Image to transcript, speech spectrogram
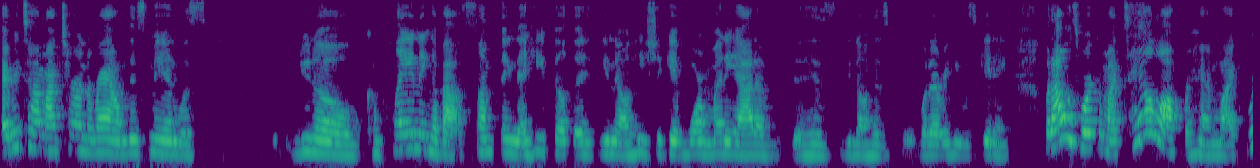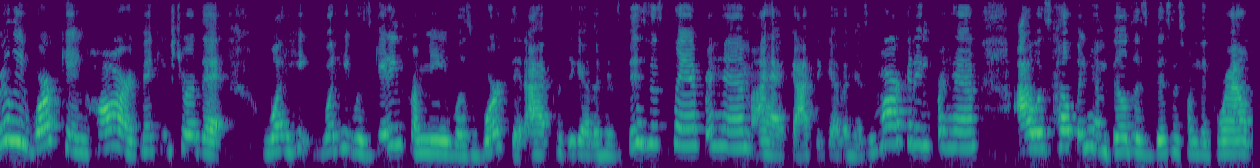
every time I turned around, this man was, you know, complaining about something that he felt that, you know, he should get more money out of his, you know, his whatever he was getting. But I was working my tail off for him, like really working hard, making sure that what he what he was getting from me was worth it. I had put together his business plan for him. I had got together his marketing for him. I was helping him build his business from the ground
